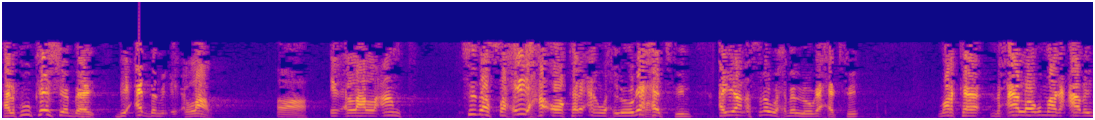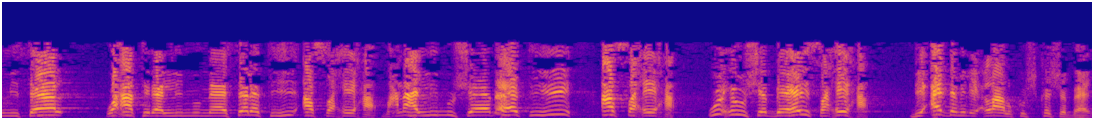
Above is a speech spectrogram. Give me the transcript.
halkuu ka shabahay bicadami iclaal. Ah, iclaal la'aanta sida صaxiixa oo kale aan wax looga xadfin ayaan isna waxba looga xadfin marka maxaa loogu magacaabay mihaal waxaa tidha limumaahalatihi aلصaxiixa macnaha limushaabahatihi aلصaxiixa wuxuu shabahay صaxiixa bicadam اiclaal ka shabahay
